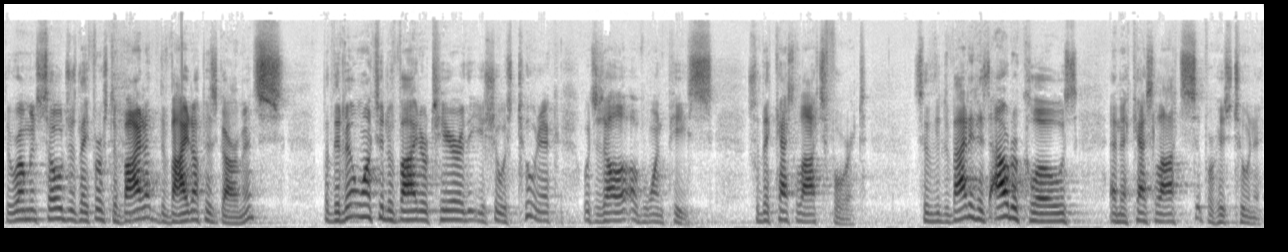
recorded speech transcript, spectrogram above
The Roman soldiers, they first divide up, divide up his garments. But they don't want to divide or tear the Yeshua's tunic, which is all of one piece. So they cast lots for it. So they divided his outer clothes and they cast lots for his tunic.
